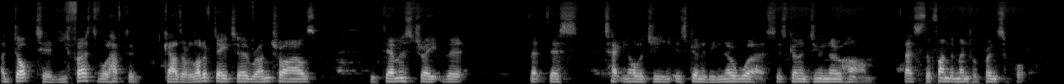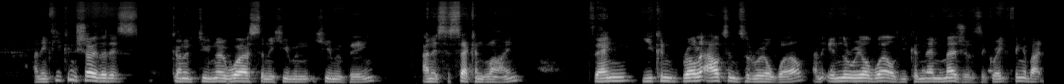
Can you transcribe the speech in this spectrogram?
adopted. You first of all have to gather a lot of data run trials and demonstrate that that this technology is going to be no worse. It's going to do no harm. That's the fundamental principle. And if you can show that it's going to do no worse than a human human being and it's a second line then you can roll it out into the real world. And in the real world, you can then measure. The great thing about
